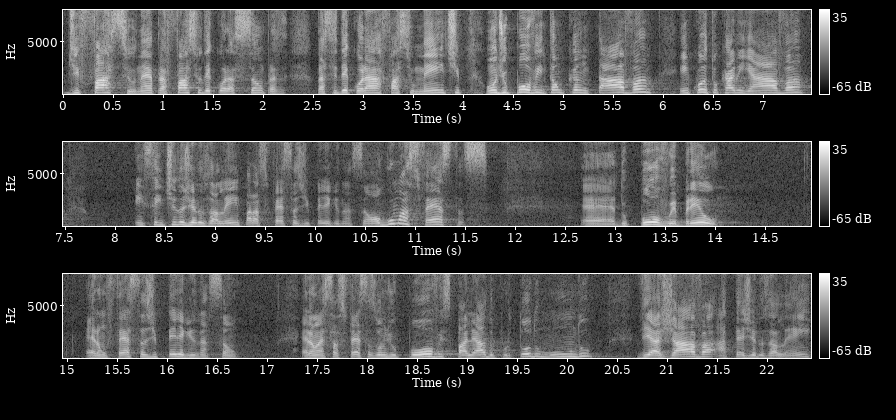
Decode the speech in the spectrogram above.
de fácil, né, para fácil decoração, para se decorar facilmente, onde o povo então cantava enquanto caminhava em sentido a Jerusalém para as festas de peregrinação. Algumas festas é, do povo hebreu eram festas de peregrinação. Eram essas festas onde o povo, espalhado por todo o mundo, viajava até Jerusalém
